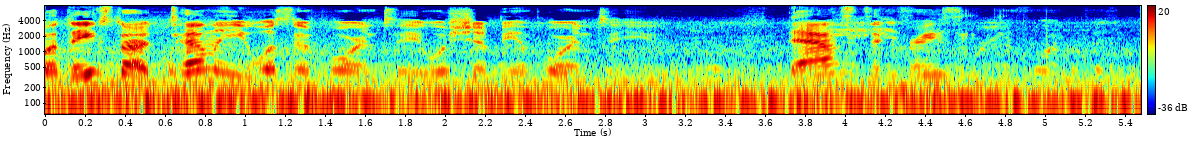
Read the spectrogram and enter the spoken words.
but they start telling you what's important to you what should be important to you that's Yeah, the crazy it's reinforced because your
